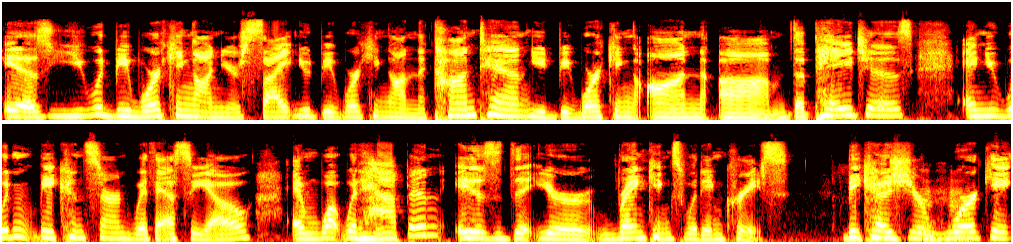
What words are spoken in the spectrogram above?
is you would be working on your site, you'd be working on the content, you'd be working on um, the pages, and you wouldn't be concerned with SEO. And what would happen is that your rankings would increase because you're working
